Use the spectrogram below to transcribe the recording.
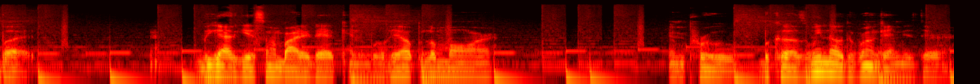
But we got to get somebody that can will help Lamar improve because we know the run game is there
